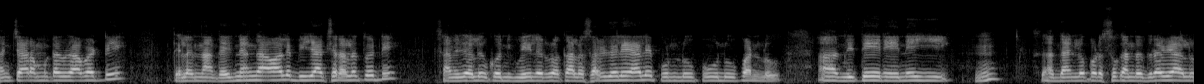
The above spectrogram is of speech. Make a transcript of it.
సంచారం ఉంటుంది కాబట్టి తెల్లని యజ్ఞం కావాలి బీజాక్షరాలతోటి. సమిధలు కొన్ని వేల రకాల సమిధలు వేయాలి. పుండ్లు పూలు పండ్లు తేనె నెయ్యి దాని లోపల సుగంధ ద్రవ్యాలు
